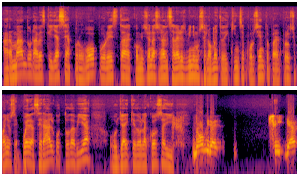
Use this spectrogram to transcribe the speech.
Armando, una vez que ya se aprobó por esta Comisión Nacional de Salarios Mínimos el aumento de 15% para el próximo año? ¿Se puede hacer algo todavía o ya ahí quedó la cosa y... No, mira, sí, ya,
